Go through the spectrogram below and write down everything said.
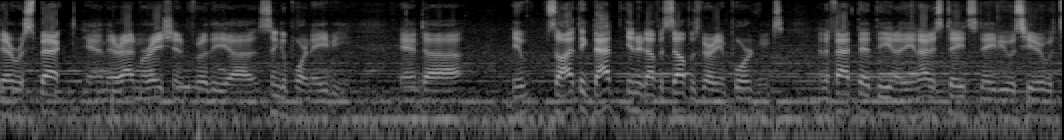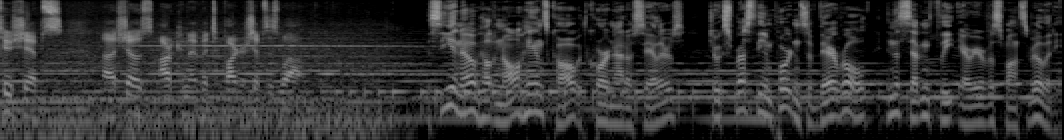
their respect and their admiration for the uh, Singapore Navy. And uh, it, so I think that in and of itself is very important. And the fact that the, you know, the United States Navy was here with two ships uh, shows our commitment to partnerships as well. The CNO held an all-hands call with Coronado sailors to express the importance of their role in the 7th Fleet area of responsibility,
